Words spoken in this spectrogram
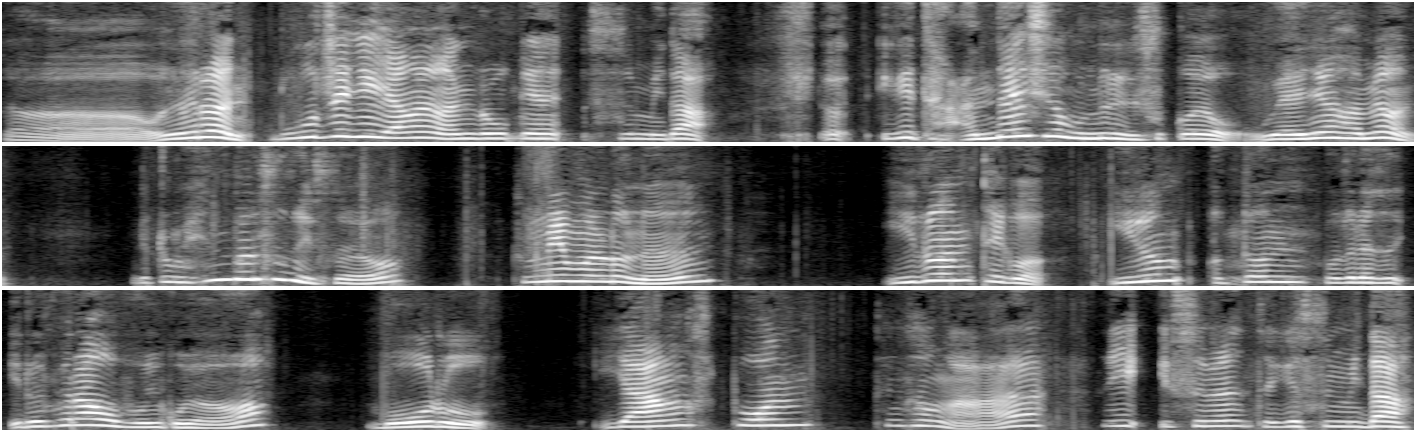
자 오늘은 무지개 양을 만들어 보겠습니다. 어, 이게 잘 안 되시는 분들이 있을 거예요. 왜냐하면 이게 좀 힘들 수도 있어요. 준비물로는 이름 태그 이름 어떤 모델에서 이름표라고 보이고요. 모루 양 스폰 생성알이 있으면 되겠습니다.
